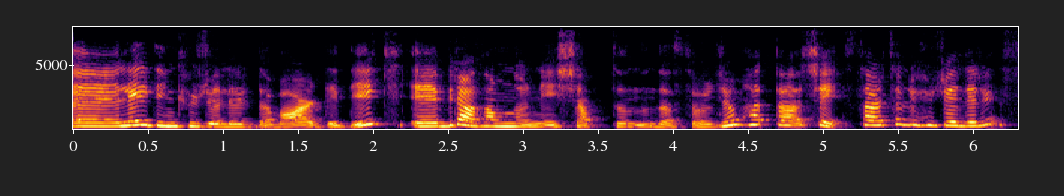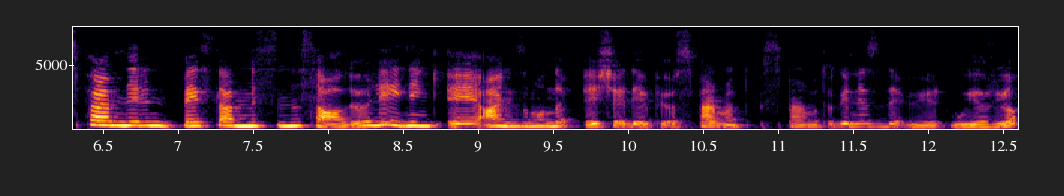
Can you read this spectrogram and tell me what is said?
E, Leydig hücreleri de var dedik. E, birazdan bunların ne iş yaptığını da söyleyeceğim. Hatta şey sertoli hücreleri spermlerin beslenmesini sağlıyor. Leydig e, aynı zamanda e, şey de yapıyor. Spermat, spermatogenezi de uyarıyor.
